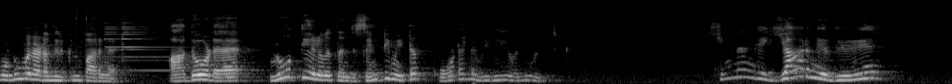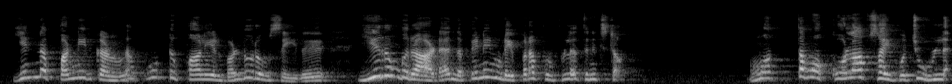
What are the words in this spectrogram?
கொடுமை நடந்திருக்குன்னு பாருங்க. அதோட நூற்றி எழுபத்தஞ்சு சென்டிமீட்டர் குடல வெளியே வந்து விழுந்திருக்கு. என்னங்க யாருங்க இது? என்ன பண்ணியிருக்கானுங்கன்னா கூட்டு பாலியல் வல்லுறவு செய்து இரும்பு ராட இந்த பெண்ணினுடைய பிறப்புறுப்புல திணிச்சிட்டான். மொத்தமாக கொலாப்ஸ் ஆகி போச்சு உள்ள.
